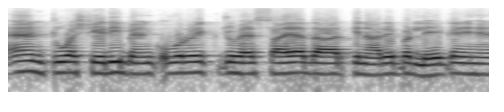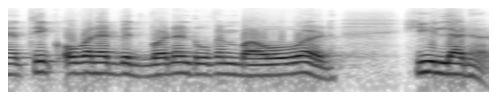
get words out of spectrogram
and to a shady bank और एक जो है सायादार किनारे पर ले गए हैं thick overhead with verdant roof embowered he led her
